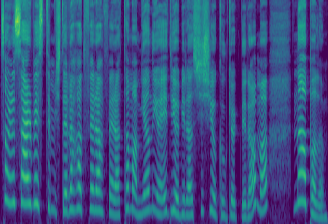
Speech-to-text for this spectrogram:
Sonra serbestim işte rahat ferah ferah tamam yanıyor ediyor biraz şişiyor kıl kökleri ama ne yapalım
